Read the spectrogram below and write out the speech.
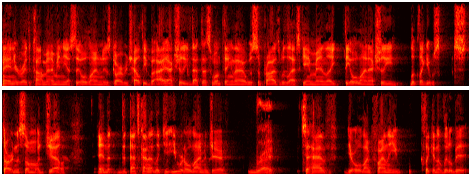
And you're right. The comment. I mean, yes, the O line is garbage healthy, but I actually that that's one thing that I was surprised with last game, man. Like the O line actually looked like it was starting to somewhat gel, and that, that's kind of like you, you were an O lineman, Jer. Right. To have your old line finally clicking a little bit,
